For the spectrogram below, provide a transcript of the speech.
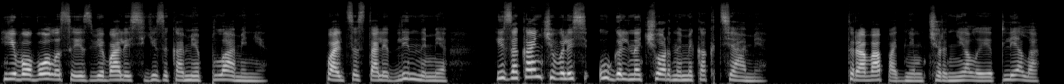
Его волосы извивались языками пламени. Пальцы стали длинными и заканчивались угольно черными когтями. Трава под ним чернела и тлела,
